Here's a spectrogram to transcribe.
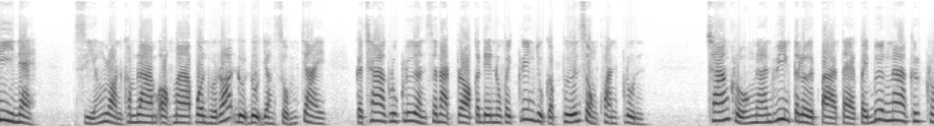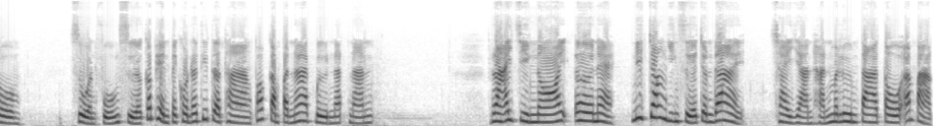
นี่แน่เสียงหล่อนคำรามออกมาบนหัวเราะดุดุอย่างสมใจ กระชากลูกเลื่อน สนัดปลอกกระเด็นลงไปกลิ้งอยู่กับพื้นส่งควันกลุ่น ช้างโขลงนั้นวิ่งเตลิดป่าแตกไปเบื้องหน้าคลึกโครม ส่วนฝูงเสือก็เพ่นไปคนละทิศทาง เพราะกำปนาตปืนนัดนั้น ร้ายจริงน้อย เออแน่ นี่จ้องยิงเสือจนได้ชายยานหันมาลืมตาโตอ้าปาก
